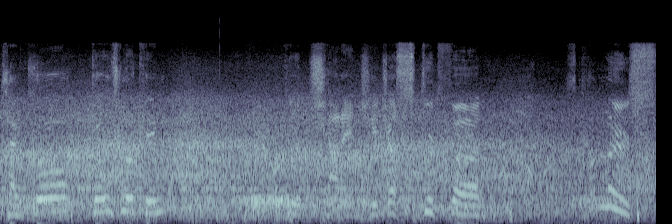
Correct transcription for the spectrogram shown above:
Bentancur goes looking. Good challenge, he just stood firm. It's come loose.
